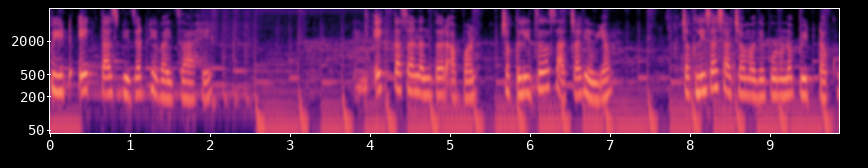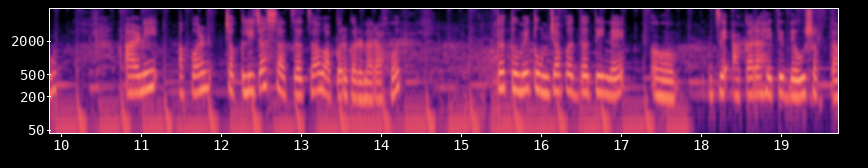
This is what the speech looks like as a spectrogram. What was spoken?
पीठ एक तास भिजत ठेवायचं आहे. एक तासानंतर आपण चकलीचा साचा घेऊया. चकलीच्या साच्यामध्ये पूर्ण पीठ टाकू. आणि आपण चकलीच्या साचाचा वापर करणार आहोत. तर तुम्ही तुमच्या पद्धतीने जे आकार आहे ते देऊ शकता.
